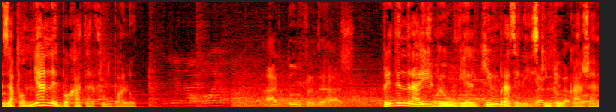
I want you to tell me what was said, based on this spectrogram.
zapomniany bohater futbolu. Arthur Friedenreich. Friedenreich był wielkim brazylijskim piłkarzem.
